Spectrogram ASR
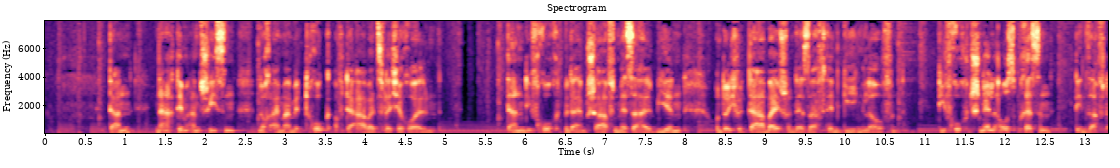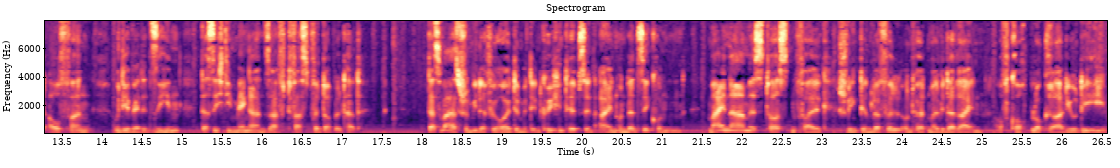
Dann, nach dem Anschießen, noch einmal mit Druck auf der Arbeitsfläche rollen. Dann die Frucht mit einem scharfen Messer halbieren und euch wird dabei schon der Saft entgegenlaufen. Die Frucht schnell auspressen, den Saft auffangen und ihr werdet sehen, dass sich die Menge an Saft fast verdoppelt hat. Das war es schon wieder für heute mit den Küchentipps in 100 Sekunden. Mein Name ist Thorsten Falk, schwingt den Löffel und hört mal wieder rein auf kochblockradio.de.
